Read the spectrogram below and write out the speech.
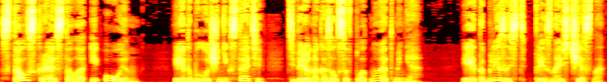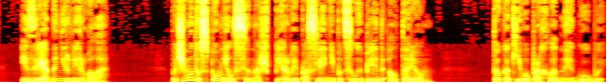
Встал с края стола и Оуэн. И это было очень не кстати, теперь он оказался вплотную от меня. И эта близость, признаюсь честно, изрядно нервировала. Почему-то вспомнился наш первый и последний поцелуй перед алтарем. То, как его прохладные губы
